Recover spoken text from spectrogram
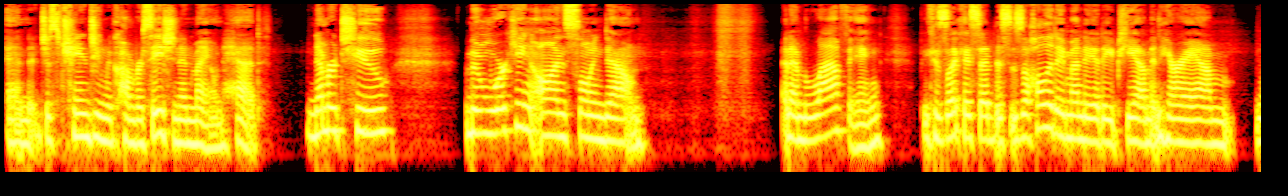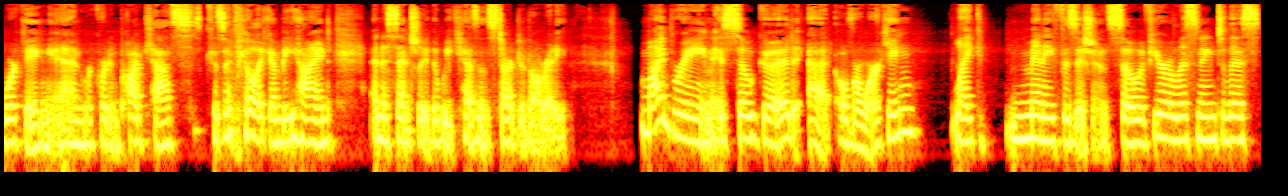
and just changing the conversation in my own head. Number two, I've been working on slowing down and I'm laughing because like I said, this is a holiday Monday at 8 p.m. and here I am working and recording podcasts because I feel like I'm behind and essentially the week hasn't started already. My brain is so good at overworking, like many physicians. So if you're listening to this,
